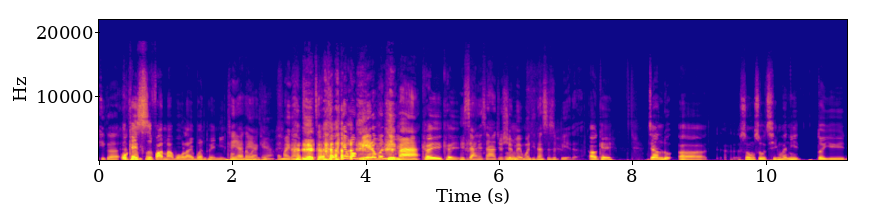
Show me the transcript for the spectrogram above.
一个，我可以示，范嘛？我来问回你可以啊，可以啊。可以啊。Oh my god，你可以问别的问题嘛？可以可以你想一下，就选美嗯问题，但是是别的。，OK。这样如呃，松鼠，请问你对于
